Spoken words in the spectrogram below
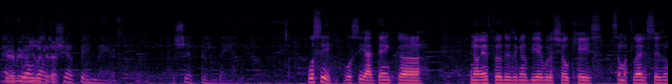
How do you feel about the shift being banned? The shift being banned. We'll see. We'll see. I think uh, you know infielders are going to be able to showcase some athleticism,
